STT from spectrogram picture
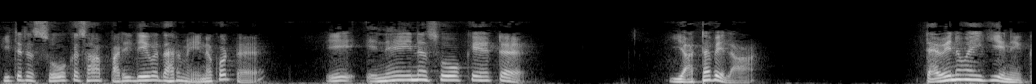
හිතට ශෝක සහ පරිදේව ධර්ම එනකොට ඒ එනේන ශෝකයට යට වෙලා තැවෙනවයි කියන එක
